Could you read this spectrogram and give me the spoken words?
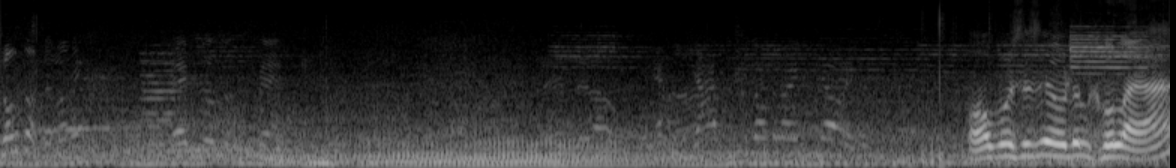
চলতেছে না? অবশেষে হোটেল খোলা হ্যাঁ?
